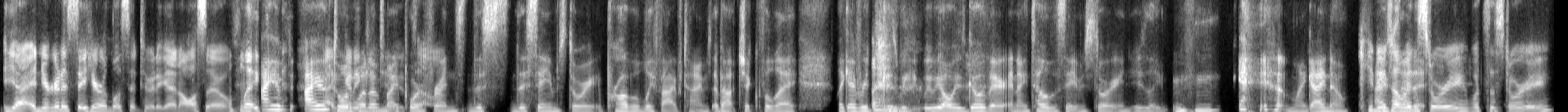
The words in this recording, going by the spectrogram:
Yeah, and you're gonna sit here and listen to it again, also. Like I have I have I'm told one of my poor telling. friends this the same story probably five times about Chick Fil A, like every because we we always go there, and I tell the same story, and she's like, mm-hmm. I'm like, I know. Can you I've tell me the it. story? What's the story?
